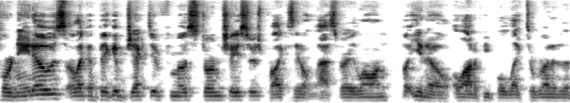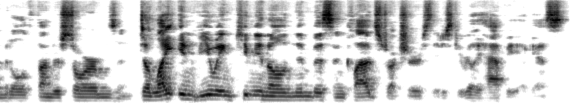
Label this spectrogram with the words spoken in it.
tornadoes are like a big objective for most storm chasers, probably because they don't last very long. But you know, a lot of people like to run in the middle of thunderstorms and delight in viewing cumulonimbus and cloud structures. They just get really happy, I guess.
